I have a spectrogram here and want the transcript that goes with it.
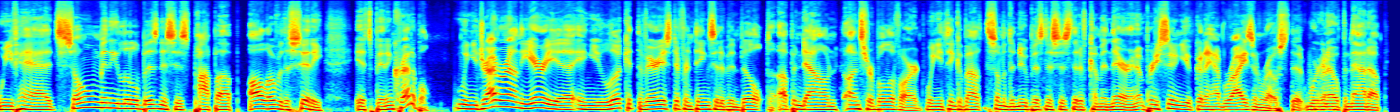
We've had so many little businesses pop up all over the city. It's been incredible when you drive around the area and you look at the various different things that have been built up and down Unser Boulevard, when you think about some of the new businesses that have come in there, and pretty soon you're going to have Rise and Roast that we're going to open that up.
